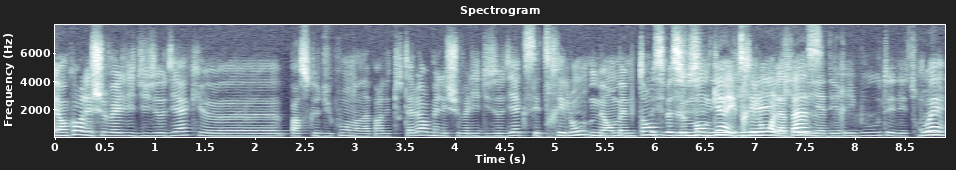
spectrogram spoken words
Et encore les Chevaliers du Zodiaque, euh, parce que du coup on en a parlé tout à l'heure, mais les Chevaliers du Zodiaque c'est très long, mais en même temps le manga est très long à la base. Il y a des reboots et des trucs. Ouais,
